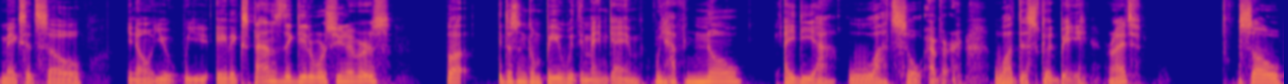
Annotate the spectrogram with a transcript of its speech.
makes it so, you know, you we, it expands the Guild Wars universe, but it doesn't compete with the main game. We have no idea whatsoever what this could be, right? So,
